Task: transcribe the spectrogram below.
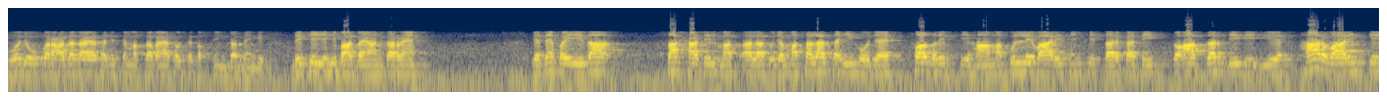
وہ جو اوپر عادت آیا تھا جس سے مسئلہ بنایا تھا اس سے تقسیم کر دیں گے۔ دیکھیے یہی بات بیان کر رہے ہیں۔ کہتے ہیں فیضا صحت المسئلہ تو جب مسئلہ صحیح ہو جائے فضرب سہام کل وارث فی ترکتی تو آپ ضرب دے دیجیے۔ ہر وارث کے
